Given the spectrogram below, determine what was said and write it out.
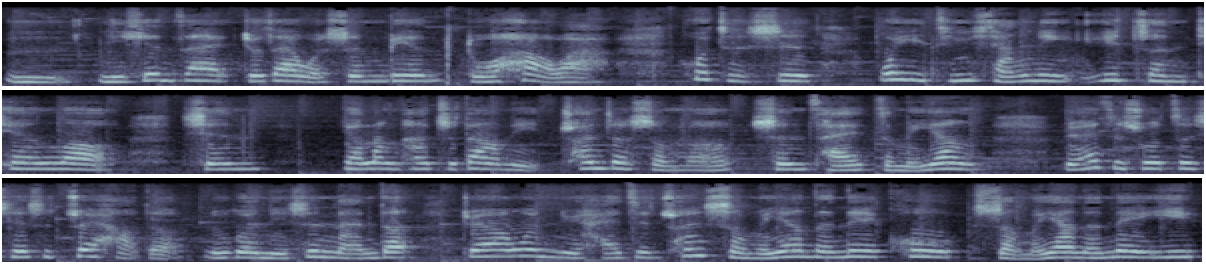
嗯，你现在就在我身边，多好啊，或者是我已经想你一整天了，先要让他知道你穿着什么，身材怎么样。女孩子说这些是最好的。如果你是男的，就要问女孩子穿什么样的内裤、什么样的内衣，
